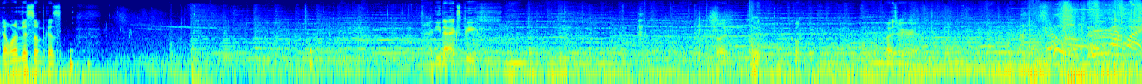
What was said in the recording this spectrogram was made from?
I don't want to miss them because. I need that XP. Good, good, cool. It's right here. This way!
